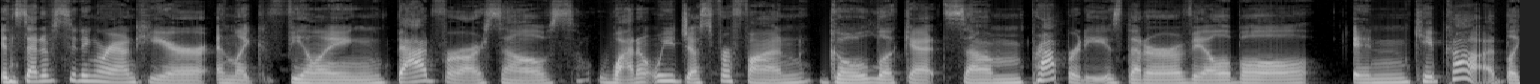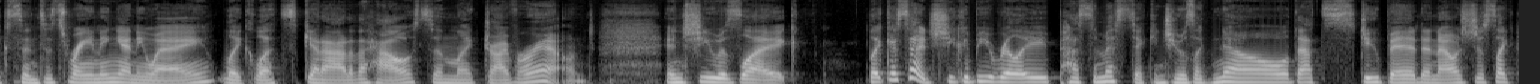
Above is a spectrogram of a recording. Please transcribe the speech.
instead of sitting around here and like feeling bad for ourselves, why don't we just for fun go look at some properties that are available in Cape Cod? Like, since it's raining anyway, like, let's get out of the house and like drive around. And she was like, like I said, she could be really pessimistic. And she was like, no, that's stupid. And I was just like,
